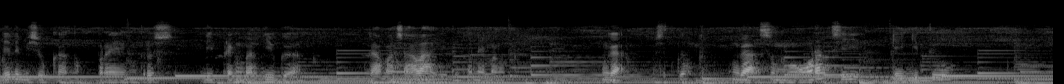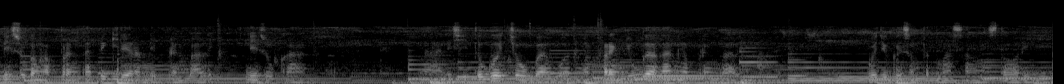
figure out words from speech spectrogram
dia lebih suka ngeprank terus di prank balik juga nggak masalah gitu kan. Emang nggak maksud gue nggak semua orang sih kayak gitu. Dia suka ngeprank tapi giliran di prank balik dia suka. Nah di situ gue coba buat ngeprank juga kan ngeprank balik. Gue juga sempet masang story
